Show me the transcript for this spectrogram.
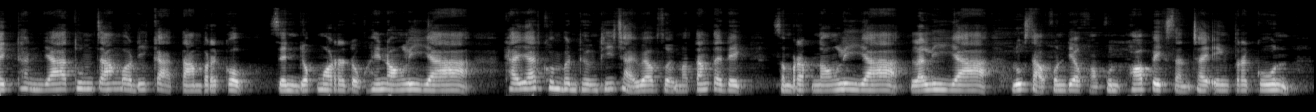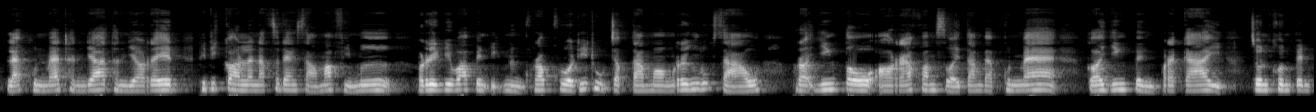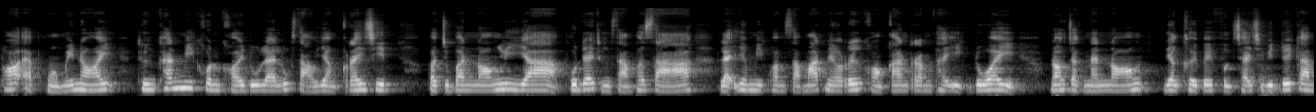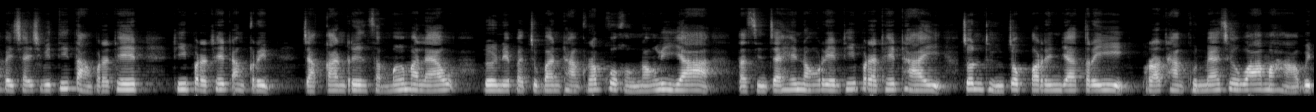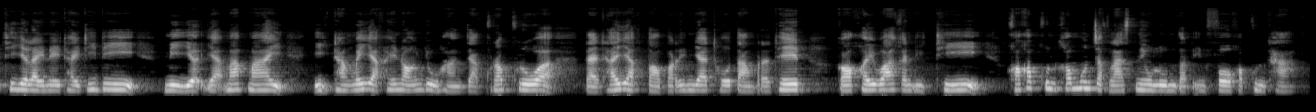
เป๊กธัญญาทุ่มจ้างบอดี้การ์ดตามประกบ เซ็นยกมรดกให้น้องลียาทายาทคนบันเทิงที่ฉายแววสวยมาตั้งแต่เด็กสำหรับน้องลียาและลียา ลูกสาวคนเดียวของคุณพ่อเป๊กสัณชัยเองตระกูล และคุณแม่ธัญญาธัญเรศ พิธีกรและนักแสดงสาวมากฝีมือ เรียกได้ว่าเป็นอีกหนึ่งครอบครัวที่ถูกจับตามองเรื่องลูกสาว เพราะยิ่งโตออร่าความสวยตามแบบคุณแม่ ก็ยิ่งเปล่งประกายจนคนเป็นพ่อแอบห่วงไม่น้อย ถึงขั้นมีคนคอยดูแลลูกสาวอย่างใกล้ชิดปัจจุบันน้องลียาพูดได้ถึง 3 ภาษา และยังมีความสามารถในเรื่องของการรำไทยอีกด้วย นอกจากนั้นน้องยังเคยไปฝึกใช้ชีวิตด้วยการไปใช้ชีวิตที่ต่างประเทศที่ประเทศอังกฤษ จากการเรียน summer มาแล้ว โดยในปัจจุบันทางครอบครัวของน้องลียา ตัดสินใจให้น้องเรียนที่ประเทศไทย จนถึงจบปริญญาตรี เพราะทางคุณแม่เชื่อว่ามหาวิทยาลัยในไทยที่ดี มีเยอะแยะมากมาย อีกทั้งไม่อยากให้น้องอยู่ห่างจากครอบครัว แต่ถ้าอยากต่อปริญญาโทต่างประเทศ ก็ค่อยว่ากันอีกที ขอขอบคุณข้อมูลจาก lastnewsroom.info ขอบคุณค่ะ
